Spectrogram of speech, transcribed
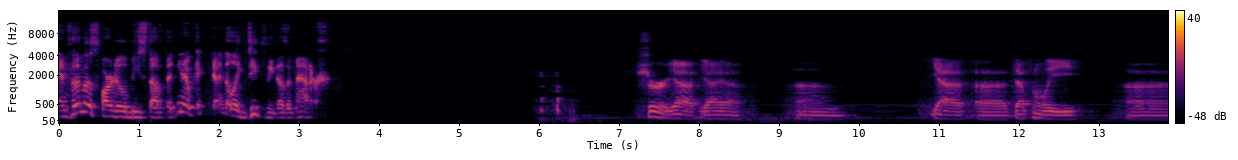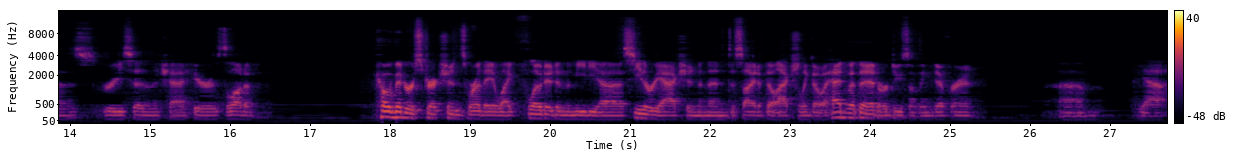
and for the most part, it'll be stuff that you know kind of like deeply doesn't matter. Sure, yeah, yeah, yeah. Um, yeah, uh, definitely, uh, as Rudy said in the chat here, there's a lot of COVID restrictions where they like floated in the media, see the reaction, and then decide if they'll actually go ahead with it or do something different. Um, yeah.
